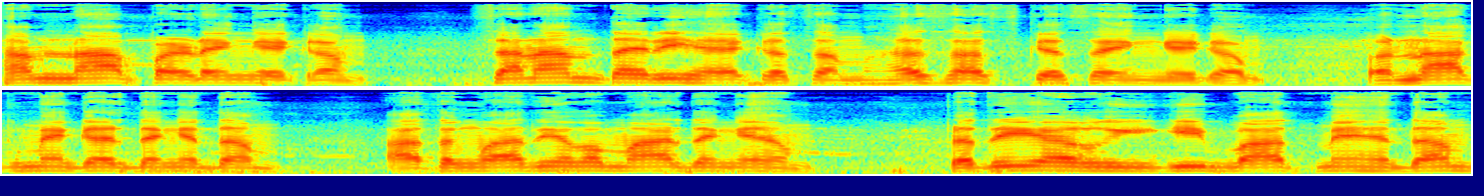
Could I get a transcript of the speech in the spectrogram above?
हम ना पढ़ेंगे कम, सनम तेरी है कसम हंस हंस के सहेंगे गम। और नाक में कर देंगे दम आतंकवादियों को मार देंगे हम। प्रतीक की बात में है दम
